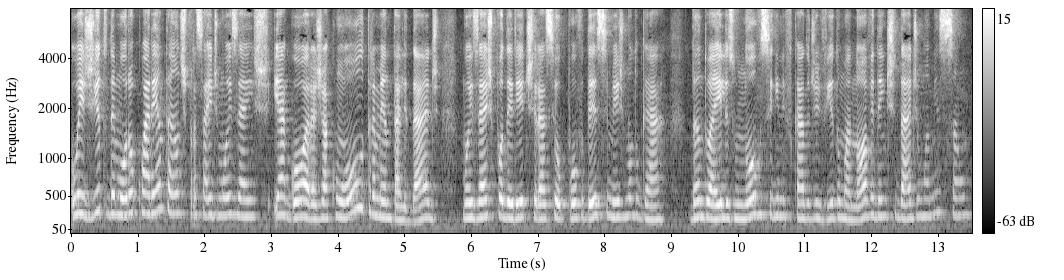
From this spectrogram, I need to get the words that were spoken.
O Egito demorou 40 anos para sair de Moisés e agora, já com outra mentalidade, Moisés poderia tirar seu povo desse mesmo lugar, dando a eles um novo significado de vida, uma nova identidade, uma missão.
